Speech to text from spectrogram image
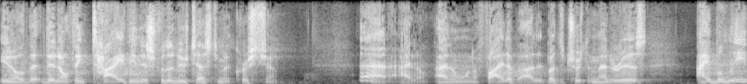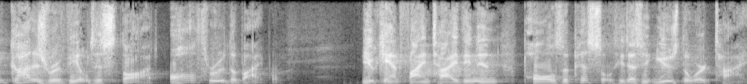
you know, they don't think tithing is for the New Testament Christian. Eh, I don't, I don't want to fight about it, but the truth of the matter is, I believe God has revealed his thought all through the Bible. You can't find tithing in Paul's epistles. He doesn't use the word tithe.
